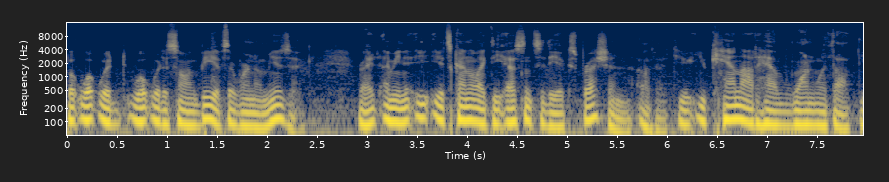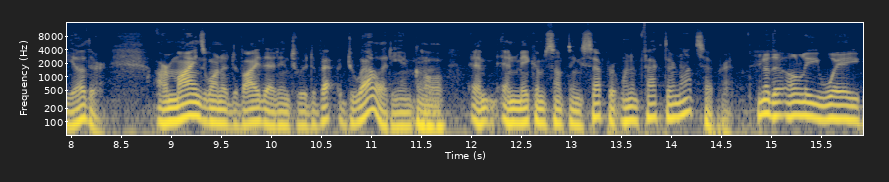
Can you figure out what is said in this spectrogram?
But what would what would a song be if there were no music, right? I mean, i it's kind of like the essence of the expression of it. You you cannot have one without the other. Our minds want to divide that into a duality and call mm-hmm. and and make them something separate when in fact they're not separate. You know, the only way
